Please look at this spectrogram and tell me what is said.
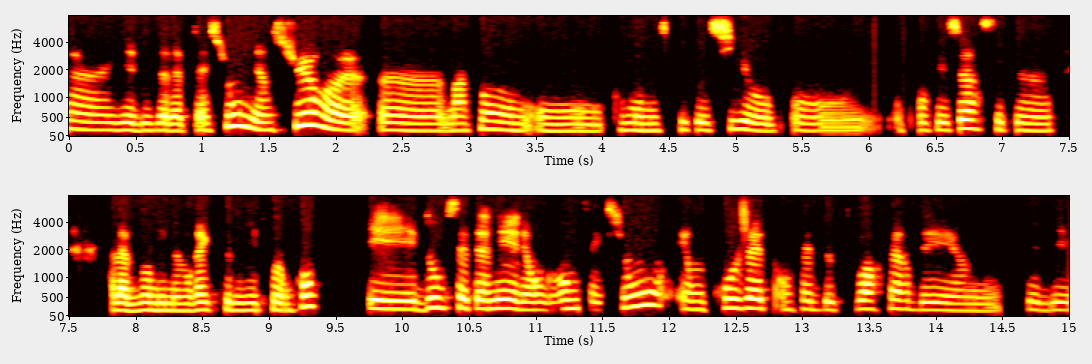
Euh, il y a des adaptations, bien sûr. Euh, maintenant, on, comme on explique aussi aux, aux, aux professeurs, c'est que elle a besoin des mêmes règles que les autres enfants. Et donc cette année, elle est en grande section et on projette en fait de pouvoir faire des euh, des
